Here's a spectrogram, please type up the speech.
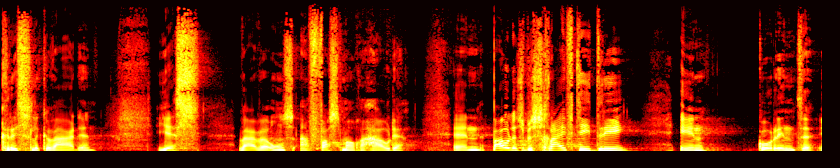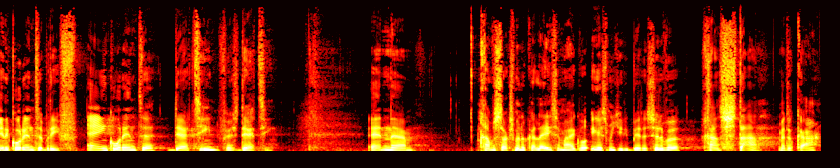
christelijke waarden. Yes, waar we ons aan vast mogen houden. En Paulus beschrijft die drie in Korinthe, in de Korinthebrief. 1 Korinthe 13, vers 13. En uh, gaan we straks met elkaar lezen, maar ik wil eerst met jullie bidden. Zullen we gaan staan met elkaar?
